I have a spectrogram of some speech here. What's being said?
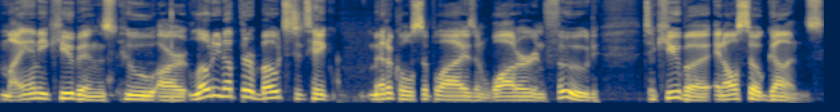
Miami Cubans who are loading up their boats to take medical supplies and water and food to Cuba and also guns.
